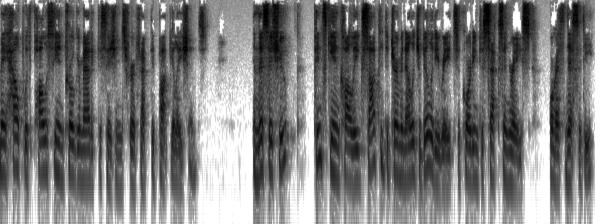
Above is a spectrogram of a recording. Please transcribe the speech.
may help with policy and programmatic decisions for affected populations. In this issue, Pinsky and colleagues sought to determine eligibility rates according to sex and race, or ethnicity,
